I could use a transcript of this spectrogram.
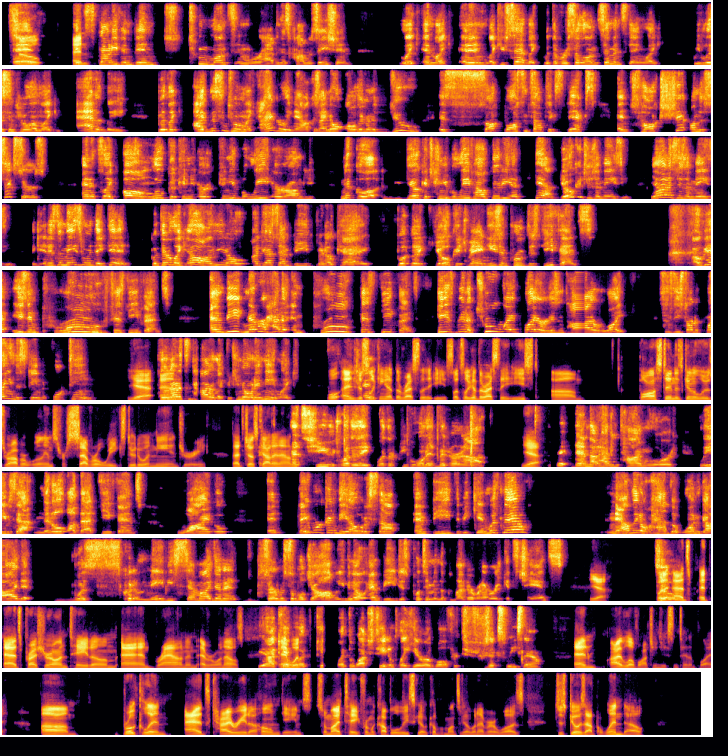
So and it's not even been two months and we're having this conversation, like and like and like you said, like with the Russillo and Simmons thing, like we listen to him like avidly, but like I listen to him like angrily now because I know all they're gonna do is suck Boston Celtics dicks and talk shit on the Sixers. And it's like, oh, Luka, can you or can you believe or um Nikola Jokic, can you believe how good he is? Yeah, Jokic is amazing. Giannis is amazing. Like, it is amazing what they did. But they're like, oh, you know, I guess Embiid's been okay. But like Jokic, man, he's improved his defense. Okay, he's improved his defense. Embiid never had to improve his defense. He's been a two-way player his entire life since he started playing this game at 14. Yeah. So and, not his entire life, but you know what I mean? Like well, and just and, looking at the rest of the East. Let's look at the rest of the East. Um, Boston is going to lose Robert Williams for several weeks due to a knee injury that just got announced. That's huge, whether they whether people want to admit it or not. Yeah. Them not having Time Lord, leaves that middle of that defense wide open. And they weren't going to be able to stop Embiid to begin with now now they don't have the one guy that was could have maybe semi done a serviceable job, even though Embiid just puts him in the blender whenever he gets a chance. Yeah. But so, it adds it adds pressure on Tatum and Brown and everyone else. Yeah, I can't, with, wait, can't wait to watch Tatum play hero ball for six weeks now. And I love watching Jayson Tatum play. Um, Brooklyn adds Kyrie to home games. So my take from a couple of weeks ago, a couple of months ago, whenever it was, just goes out the window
